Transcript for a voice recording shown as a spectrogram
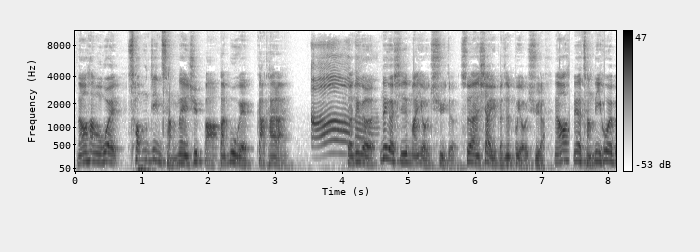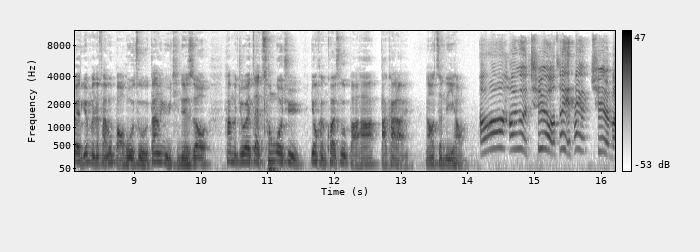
然后他们会冲进场内去把帆布给打开来。哦，的那个那个其实蛮有趣的，虽然下雨本身不有趣啊。然后那个场地会被原本的帆布保护住，当雨停的时候，他们就会再冲过去，用很快速把它打开来，然后整理好。哦好。有趣哦，这也太有趣了吧！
